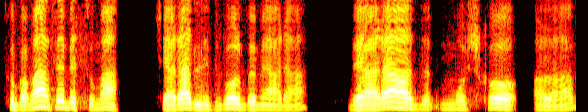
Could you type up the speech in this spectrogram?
Desculpa, Maase besuma שירד לטבול במערה, והרד מושכו עליו,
